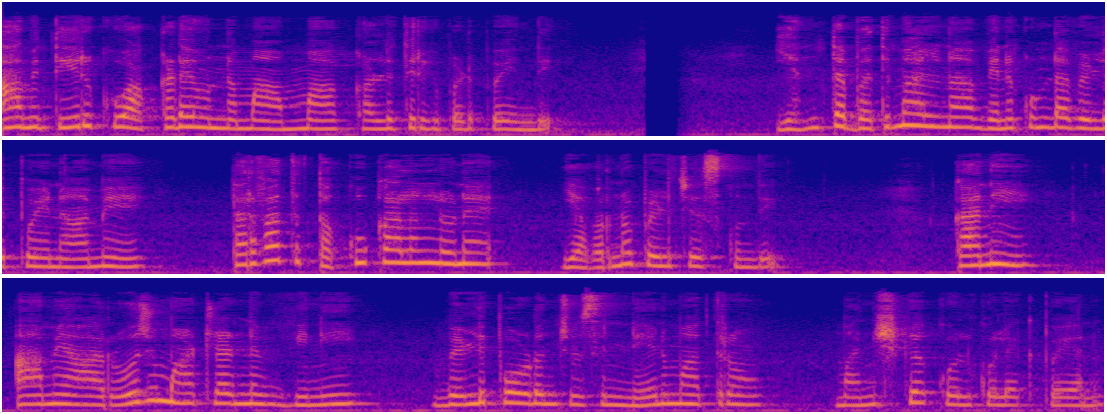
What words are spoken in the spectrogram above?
ఆమె తీరుకు అక్కడే ఉన్న మా అమ్మ కళ్ళు తిరిగి పడిపోయింది. ఎంత బతిమాలినా వినకుండా వెళ్ళిపోయిన ఆమె తర్వాత తక్కువ కాలంలోనే ఎవరినో పెళ్ళి చేసుకుంది. కానీ ఆమె ఆ రోజు మాట్లాడినవి విని వెళ్ళిపోవడం చూసి నేను మాత్రం మనిషిగా కోలుకోలేకపోయాను.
